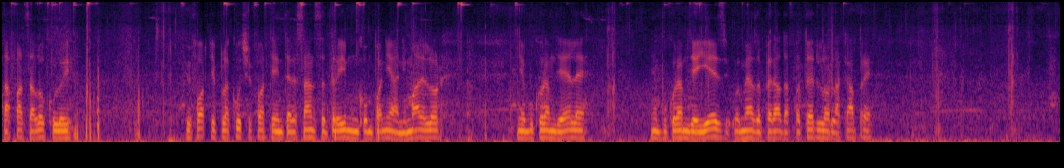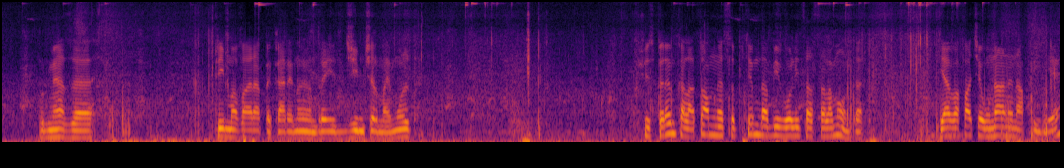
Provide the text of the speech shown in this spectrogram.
la fața locului, e foarte plăcut și foarte interesant să trăim în compania animalelor. Ne bucurăm de ele, ne bucurăm de iezi, urmează perioada fătărilor la capre. Urmează primăvara pe care noi o îndrăgim cel mai mult și sperăm că la toamnă să putem da bivolița asta la montă. Ea va face un an în aprilie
